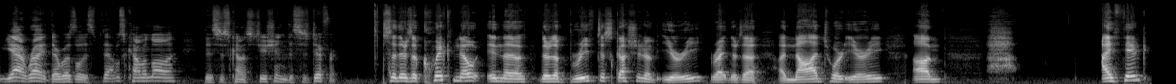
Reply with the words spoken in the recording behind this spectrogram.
yeah, right, there was a list. That was common law. This is constitution. This is different." So there's a quick note in the there's a brief discussion of Erie, right? There's a, a nod toward Erie. Um, I think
